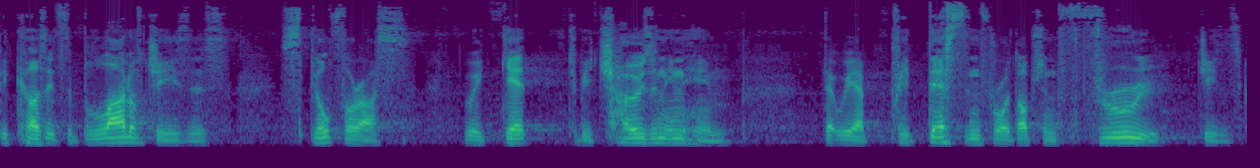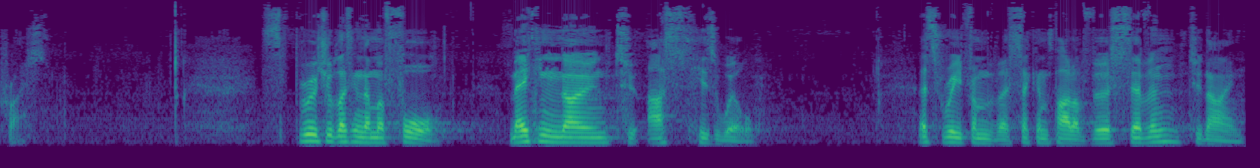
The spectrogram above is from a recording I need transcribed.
Because it's the blood of Jesus spilt for us. We get to be chosen in Him, that we are predestined for adoption through Jesus Christ. Spiritual blessing number four making known to us His will. Let's read from the second part of verse 7 to 9.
